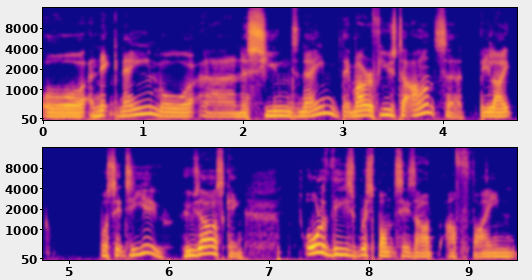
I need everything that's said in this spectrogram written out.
or a nickname or an assumed name. They might refuse to answer, be like, What's it to you? Who's asking? All of these responses are, are fine,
